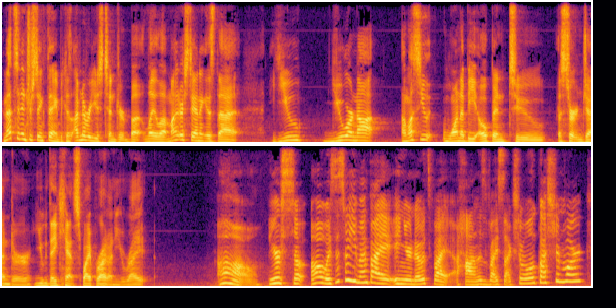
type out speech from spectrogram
and that's an interesting thing because I've never used Tinder, but Leyla, my understanding is that you you are not unless you want to be open to a certain gender, you they can't swipe right on you, right? Oh, you're so. Oh, is this what you meant by in your notes by Han is bisexual? Question mark.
